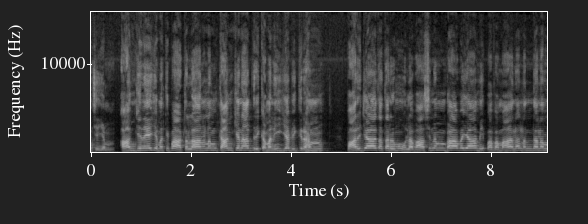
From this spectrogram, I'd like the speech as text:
జయం ఆంజనేయమతి పాటలాననం కాంచనాద్రి కమనీయ విగ్రహం. పారిజాతతరుమూల వాసినం భావయామి పవమాన నందనం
